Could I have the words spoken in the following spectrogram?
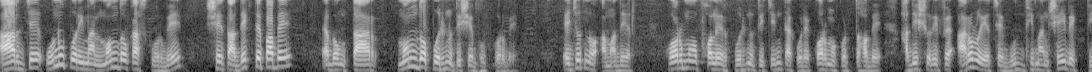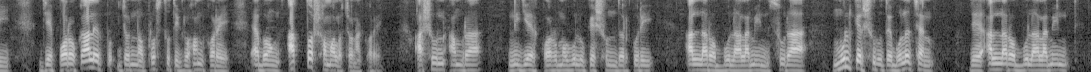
আর যে অনুপরিমাণ মন্দ কাজ করবে, সে তা দেখতে পাবে এবং তার মন্দ পরিণতি সে ভোগ করবে। এজন্য আমাদের কর্মফলের পরিণতি চিন্তা করে কর্ম করতে হবে। হাদিস শরীফে আরও রয়েছে, বুদ্ধিমান সেই ব্যক্তি যে পরকালের জন্য প্রস্তুতি গ্রহণ করে এবং আত্মসমালোচনা করে। আসুন আমরা নিজের কর্মগুলোকে সুন্দর করি। আল্লাহ রব্বুল আলমিন সুরা মুলকের শুরুতে বলেছেন যে, আল্লাহ রব্বুল আলমিন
